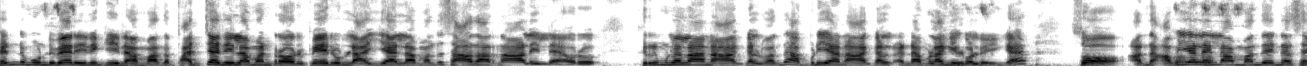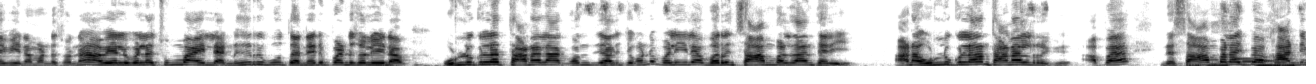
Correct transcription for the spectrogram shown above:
ரெண்டு மூணு பேர் இருக்கி நம்ம அந்த பச்சை நிலம்ன்ற ஒரு பேருள்ள ஐயா எல்லாம் வந்து சாதாரண ஆள் இல்லை. ஒரு கிரிமினலான ஆட்கள் வந்து அப்படியான ஆட்கள் ரெண்டா விளங்கிக் கொள்வீங்க. ஸோ அந்த அவியல் எல்லாம் வந்து என்ன செய்வீனம்னு சொன்னா அவியல் சும்மா இல்லை. நீரு பூத்த நெருப்புன்னு சொல்லிவினோம். உள்ளுக்குள்ள தணலா கொஞ்சம் அழிச்சு கொண்டு வெளியில வெறும் சாம்பல் தான் தெரியும். ஆனா உள்ளுக்குள்ள தான் தணல் இருக்கு. அப்ப இந்த சாம்பலை இப்ப காட்டி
